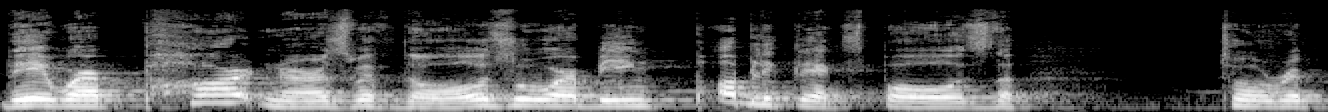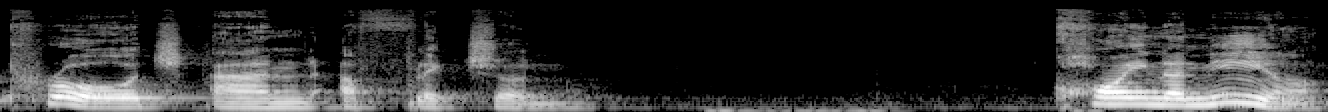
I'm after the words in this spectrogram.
They were partners with those who were being publicly exposed to reproach and affliction. Koinonia.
